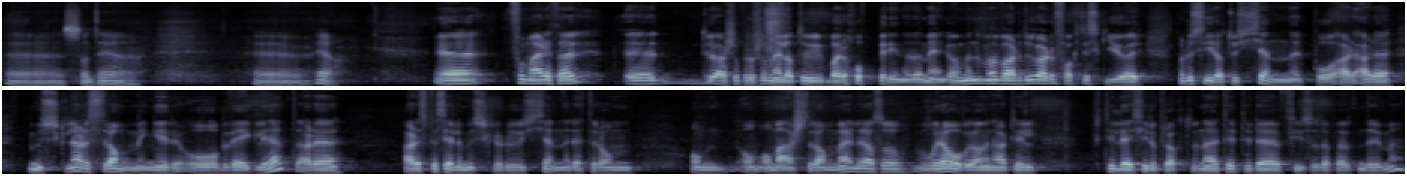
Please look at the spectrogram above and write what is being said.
Uh, så det uh, Ja. For meg er dette Du er så profesjonell at du bare hopper inn i det med en gang. Men hva er det du, er det du faktisk gjør når du sier at du kjenner på Er det, er det musklene? Er det stramminger og bevegelighet? Er det, er det spesielle muskler du kjenner etter om, om, om, om er stramme? Eller altså, hvor er overgangen her til, til det, nei, til, til det fysioterapeuten driver med?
